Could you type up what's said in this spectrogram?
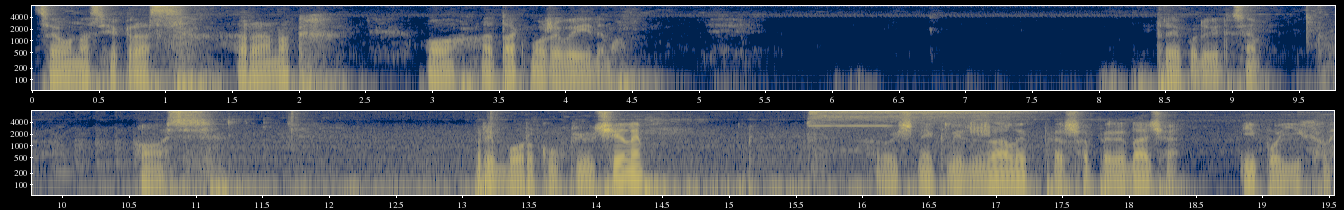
Це у нас якраз ранок. О, а так може виїдемо. Треба подивитися. Ось. Приборку включили. Ручник віджали, перша передача і поїхали.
